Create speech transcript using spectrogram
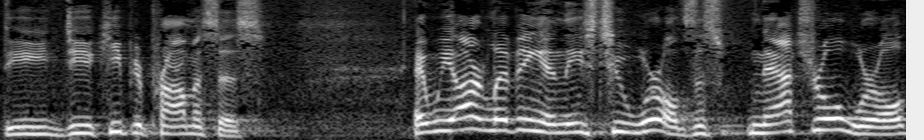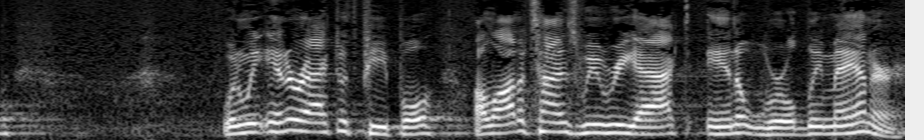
Do, you? do you keep your promises? And we are living in these two worlds this natural world. When we interact with people, a lot of times we react in a worldly manner.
